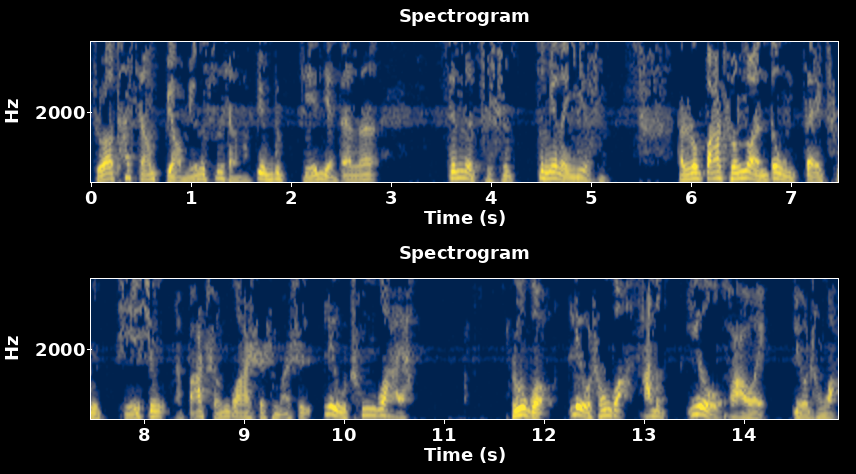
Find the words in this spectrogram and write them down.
主要他想表明的思想呢，并不简简单单，真的只是。字面的意思，他说八唇乱动，再出劫凶。八唇卦是什么？是六冲卦呀。如果六冲卦发动，又化为六冲卦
